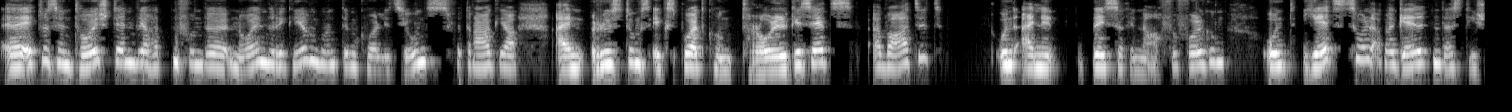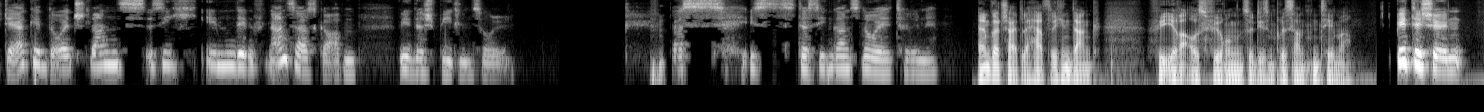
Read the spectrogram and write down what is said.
äh, etwas enttäuscht, denn wir hatten von der neuen Regierung und dem Koalitionsvertrag ja ein Rüstungsexportkontrollgesetz erwartet und eine bessere Nachverfolgung. Und jetzt soll aber gelten, dass die Stärke Deutschlands sich in den Finanzausgaben widerspiegeln soll. Das ist, das sind ganz neue Töne. Irmgard Scheidler, herzlichen Dank für Ihre Ausführungen zu diesem brisanten Thema. Bitteschön.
